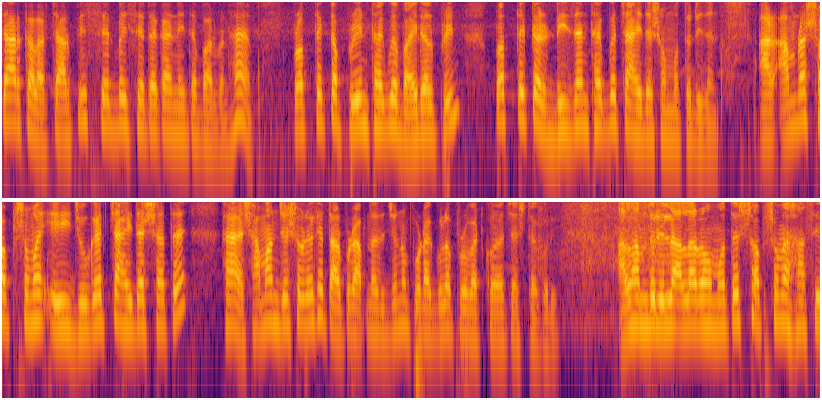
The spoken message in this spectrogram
চার কালার, চার পিস সেট বাই সেট আকারে নিতে পারবেন হ্যাঁ? প্রত্যেকটা প্রিন্ট থাকবে ভাইরাল প্রিন্ট প্রত্যেকটা ডিজাইন থাকবে চাহিদা সম্মত ডিজাইন আর আমরা সব সময় এই যুগের চাহিদার সাথে হ্যাঁ সামঞ্জস্য রেখে তারপরে আপনাদের জন্য প্রোডাক্টগুলো প্রোভাইড করার চেষ্টা করি। আলহামদুলিল্লাহ আল্লাহ রহমতে সবসময় হাসি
